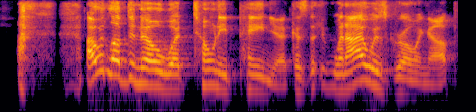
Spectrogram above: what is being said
I would love to know what Tony Pena, because when I was growing up,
